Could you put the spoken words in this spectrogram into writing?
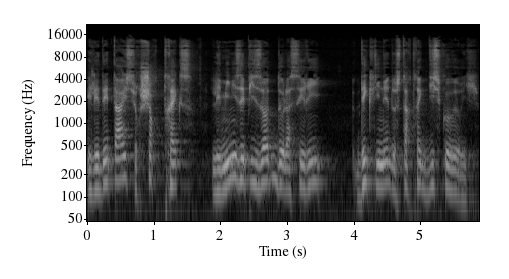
et les détails sur Short Treks, les mini-épisodes de la série déclinée de Star Trek Discovery.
